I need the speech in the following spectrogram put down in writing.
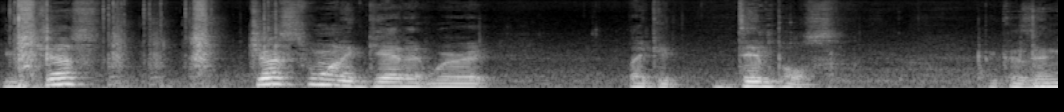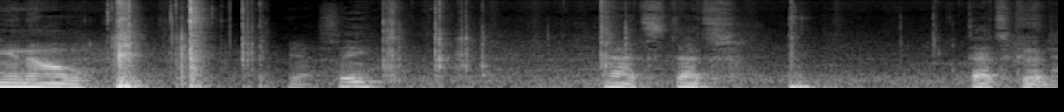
You just just want to get it where it like it dimples. Because then you know yeah see? That's that's that's good.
